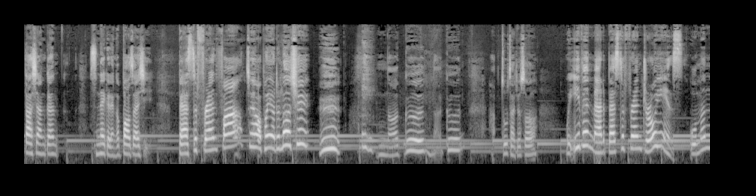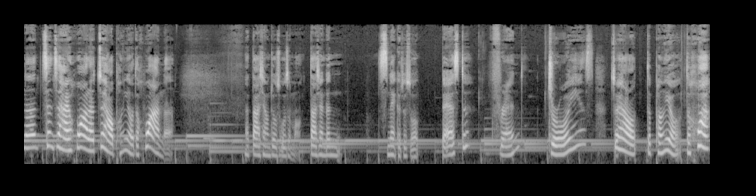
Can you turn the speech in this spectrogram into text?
大象跟 Snake 两个抱在一起，Best friend fun，最好朋友的乐趣。嗯，Not good，Not good。好，猪仔就说，We even made best friend drawings。我们呢，甚至还画了最好朋友的画呢。那大象就说什么？大象跟 Snake 就说，Best friend drawings，最好的朋友的话。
